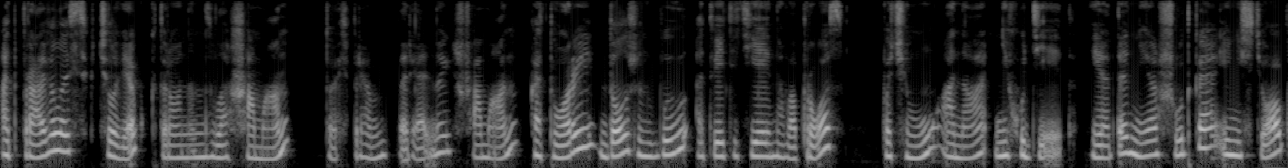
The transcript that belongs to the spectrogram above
отправилась к человеку, которого она назвала шаман, то есть прям реальный шаман, который должен был ответить ей на вопрос, почему она не худеет. И это не шутка и не стёб.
